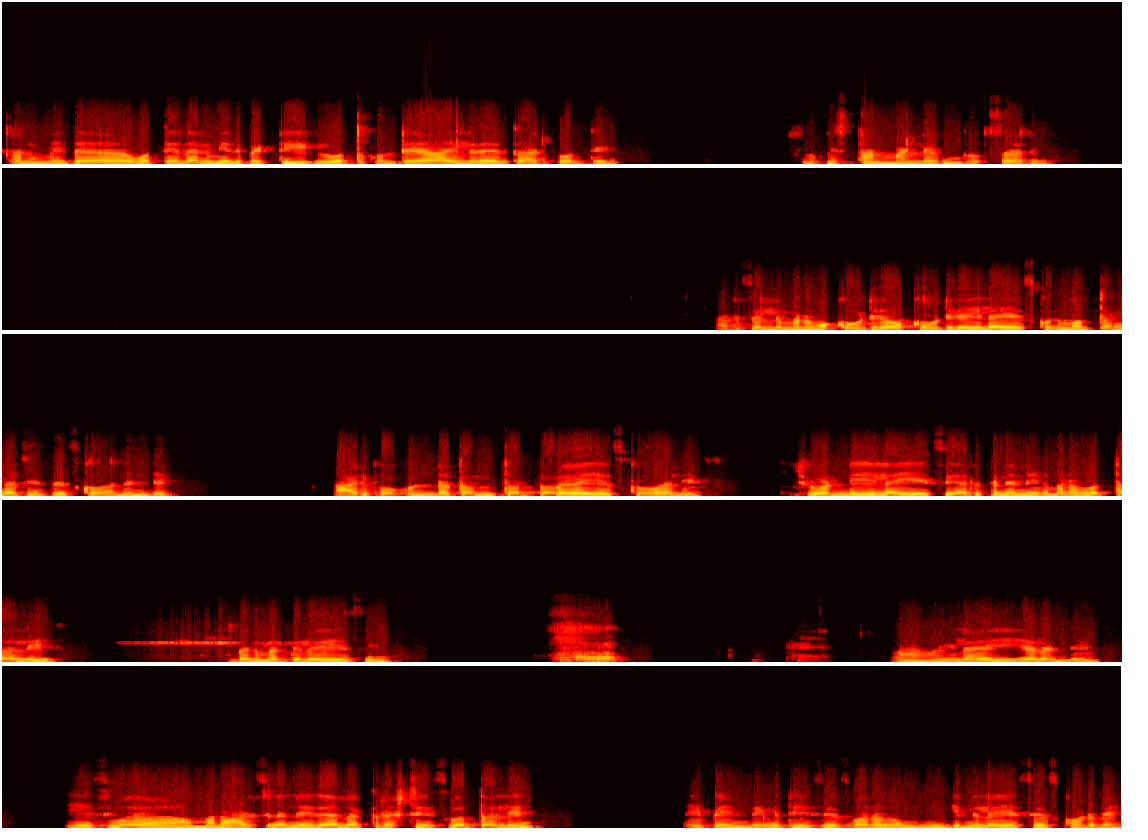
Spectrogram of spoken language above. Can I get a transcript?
దాని మీద ఒత్తే దాని మీద పెట్టి ఒత్తుకుంటే ఆయిల్ అనేది కారిపోద్ది. చూపిస్తాను మళ్ళీ ఇంకొకసారి. అరసల్ని మనం ఒక్కొక్కటిగా ఒక్కొక్కటిగా ఇలా వేసుకొని మొత్తంగా చేసేసుకోవాలండి. ఆరిపోకుండా త్వర త్వరగా వేసుకోవాలి. చూడండి ఇలా వేసి అరిసెలు అనేది మనం ఒత్తాలి. దాని మధ్యలో వేసి. ఇలా వేయాలండి. వేసి మనం అరిసెలు అనేది అలా క్రష్ చేసి వత్తాలి అయిపోయింది. ఇంకా తీసేసి మనం గిన్నెలో వేసేసుకోవడమే.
